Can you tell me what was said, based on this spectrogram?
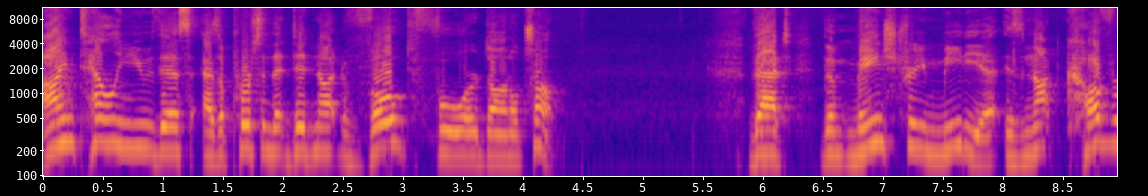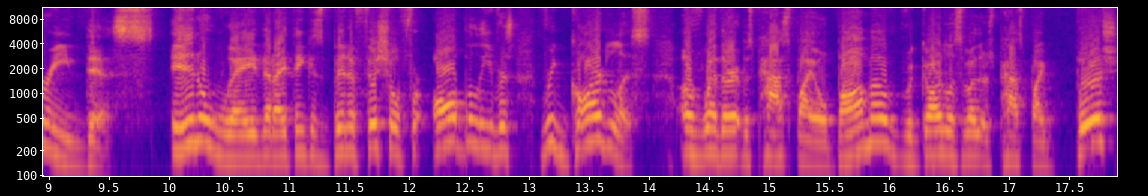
I'm telling you this as a person that did not vote for Donald Trump that the mainstream media is not covering this in a way that I think is beneficial for all believers, regardless of whether it was passed by Obama, regardless of whether it was passed by Bush,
